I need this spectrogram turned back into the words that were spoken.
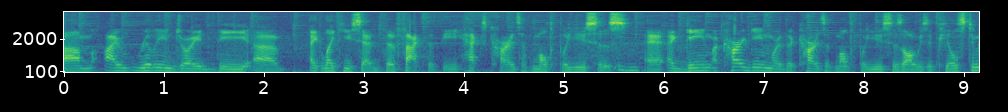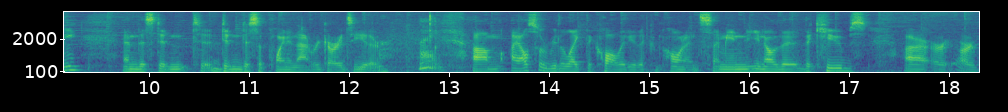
Um, I really enjoyed the, uh, like you said, the fact that the hex cards have multiple uses. Mm-hmm. A, a, game, a card game where the cards have multiple uses always appeals to me, and this didn't didn't disappoint in that regards either. Nice. Um, I also really like the quality of the components. I mean, you know, the, the cubes are, are, are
